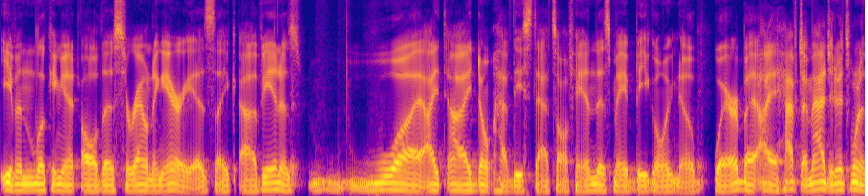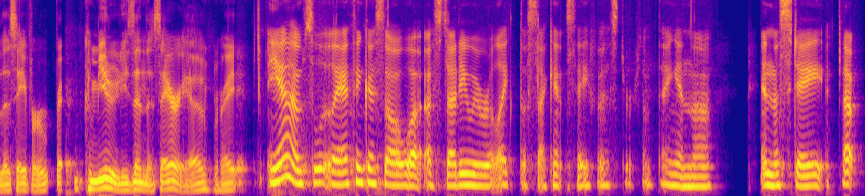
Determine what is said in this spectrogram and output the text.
even looking at all the surrounding areas like uh, Vienna's what I, I don't have these stats offhand this may be going nowhere but I have to imagine it's one of the safer communities in this area right Yeah, absolutely. I think I saw what a study we were like the second safest or something in the in the state. That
